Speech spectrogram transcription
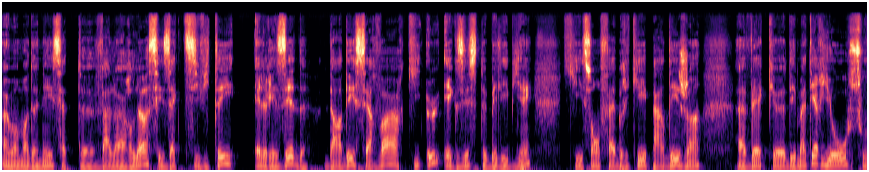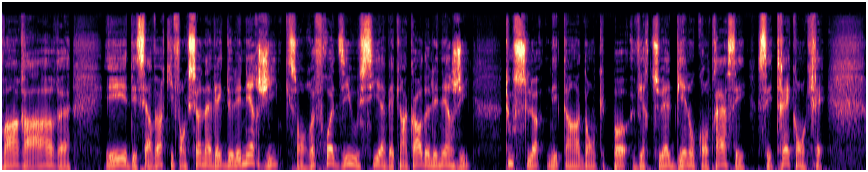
à un moment donné, cette valeur-là, ces activités, elles résident dans des serveurs qui, eux, existent bel et bien, qui sont fabriqués par des gens avec des matériaux souvent rares et des serveurs qui fonctionnent avec de l'énergie, qui sont refroidis aussi avec encore de l'énergie. Tout cela n'étant donc pas virtuel, bien au contraire, c'est, c'est très concret.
